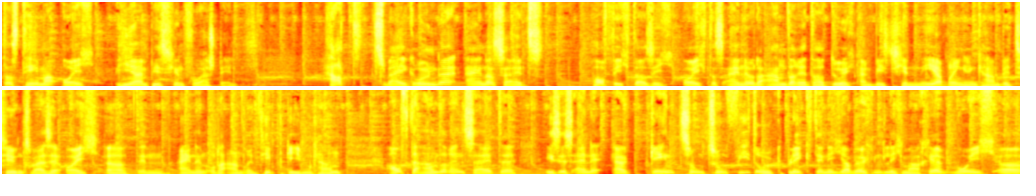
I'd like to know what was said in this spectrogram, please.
das Thema euch hier ein bisschen vorstellen. Hat zwei Gründe. Einerseits hoffe ich, dass ich euch das eine oder andere dadurch ein bisschen näher bringen kann, beziehungsweise euch äh, den einen oder anderen Tipp geben kann. Auf der anderen Seite ist es eine Ergänzung zum Feed-Rückblick, den ich ja wöchentlich mache, wo ich äh,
